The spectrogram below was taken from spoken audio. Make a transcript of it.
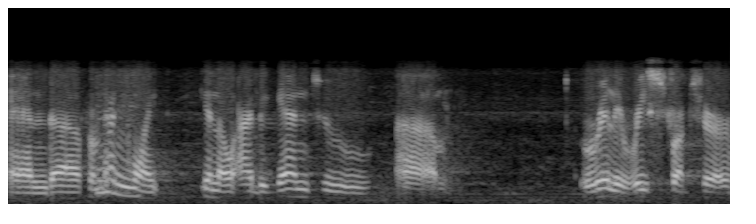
And uh, from mm. that point, you know, I began to um, really restructure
